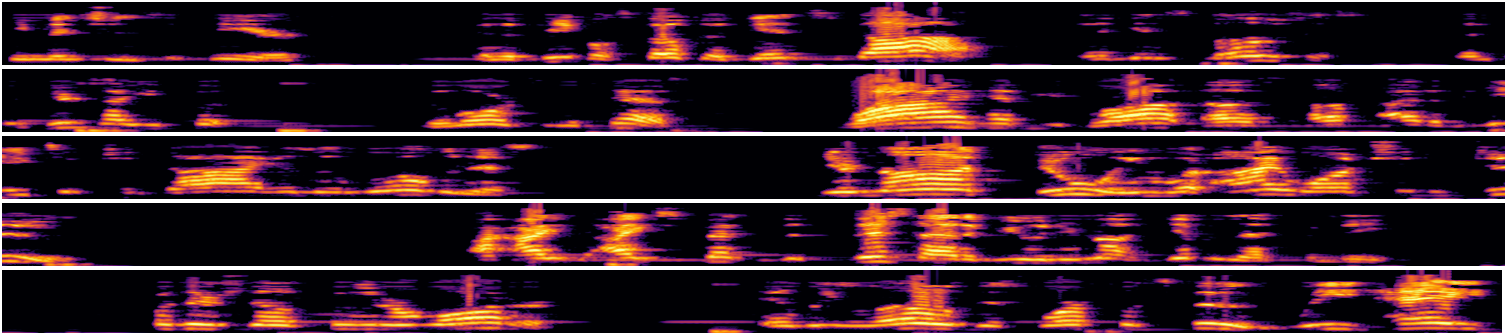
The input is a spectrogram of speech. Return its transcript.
He mentions it here. And the people spoke against God and against Moses. And here's how you put the Lord to the test. Why have you brought us up out of Egypt to die in the wilderness? You're not doing what I want you to do. I, I, I expect this out of you and you're not giving that to me. But there's no food or water and we loathe this worthless food. We hate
